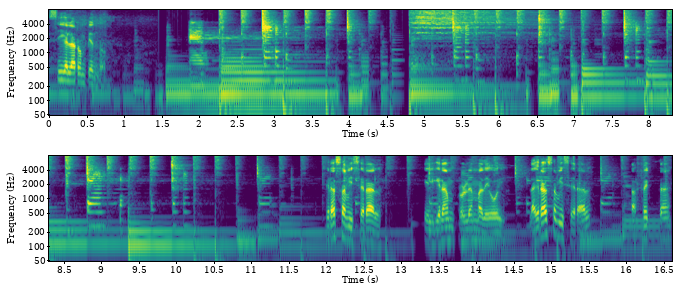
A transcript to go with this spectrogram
síguela rompiendo. Grasa visceral, el gran problema de hoy. La grasa visceral afecta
